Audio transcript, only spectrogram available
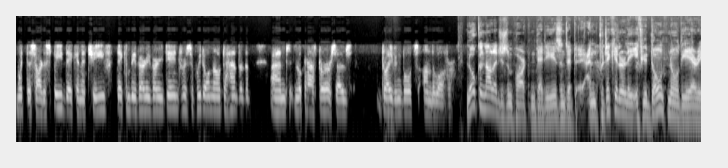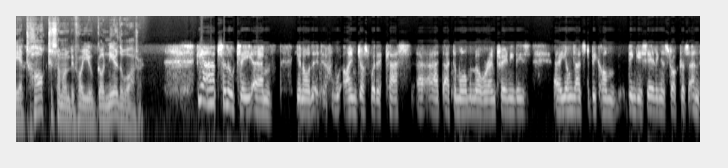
with the sort of speed they can achieve, they can be very, very dangerous if we don't know how to handle them and look after ourselves driving boats on the water. Local knowledge is important, Eddie, isn't it? And particularly if you don't know the area, talk to someone before you go near the water. Yeah, absolutely. Um, you know, I'm just with a class uh, at, at the moment now where I'm training these uh, young lads to become dinghy sailing instructors, and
